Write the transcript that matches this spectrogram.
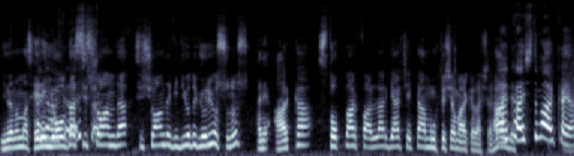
İnanılmaz. Hele Hadi yolda arkadaşlar. siz şu anda siz şu anda videoda görüyorsunuz. Hani arka stoplar, farlar gerçekten muhteşem arkadaşlar. Ben Haydi. kaçtım arkaya.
